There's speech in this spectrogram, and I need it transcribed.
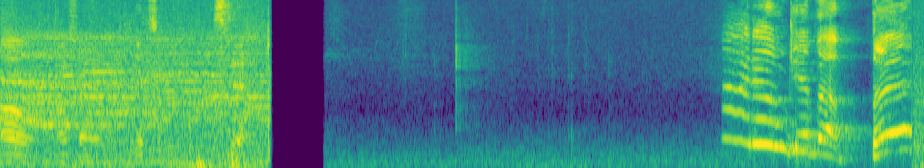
Oh, I'm sorry. That's all. I don't give a fuck.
